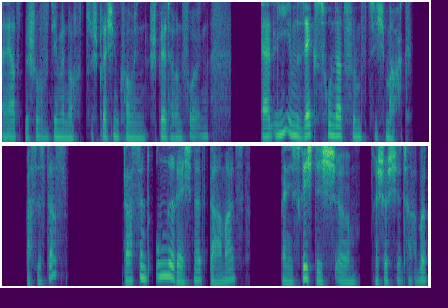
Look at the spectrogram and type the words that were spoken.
ein Erzbischof, auf den wir noch zu sprechen kommen in späteren Folgen. Er lieh ihm 650 Mark. Was ist das? Das sind umgerechnet damals, wenn ich es richtig äh, recherchiert habe,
